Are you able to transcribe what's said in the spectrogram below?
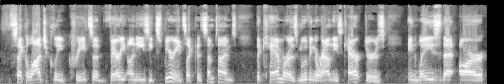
psychologically creates a very uneasy experience. Like because sometimes the camera is moving around these characters in ways that are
